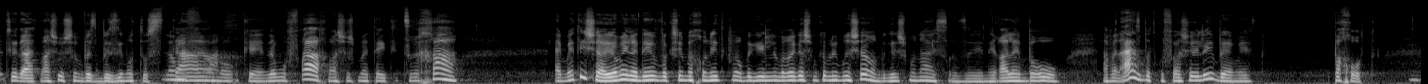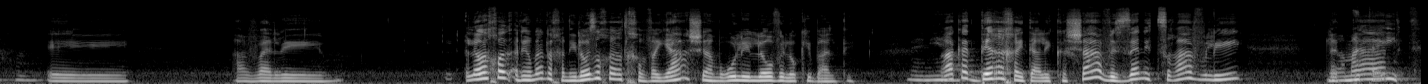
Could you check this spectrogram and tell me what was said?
את יודעת, משהו שמבזבזים אותו סתם. לא מופרך. או, כן, לא מופרך, משהו שבאמת הייתי צריכה. האמת היא שהיום ילדים מבקשים מכונית כבר בגיל, ברגע שמקבלים רישיון, בגיל 18, זה נראה להם ברור. אבל אז, בתקופה שלי, באמת, פחות. נכון. אבל אה, לא יכול, אני אומרת לך, אני לא זוכרת חוויה שאמרו לי לא ולא קיבלתי. מעניין. רק הדרך הייתה לי קשה, וזה נצרב לי לדעת... תאית.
